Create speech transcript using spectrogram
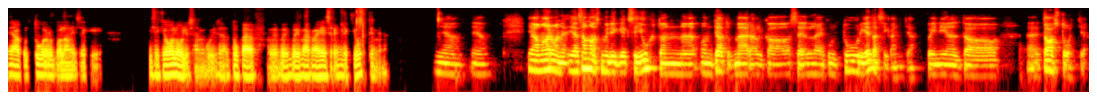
hea kultuur võib-olla on isegi, isegi olulisem kui see tugev või, või, või väga eesrindlik juhtimine. ja, ja ja ma arvan ja samas muidugi, eks see juht on, on teatud määral ka selle kultuuri edasikandja või nii-öelda äh, taastootja,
